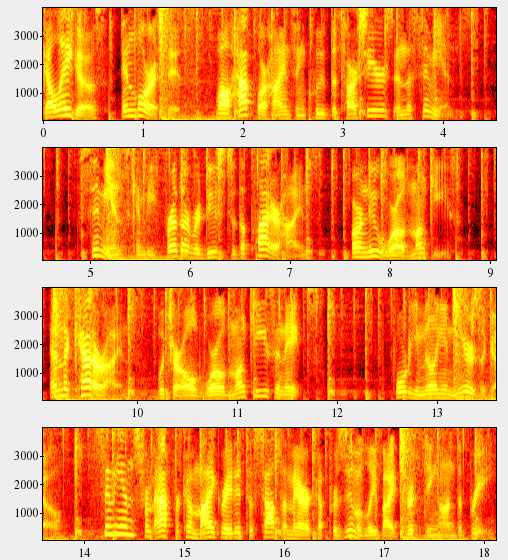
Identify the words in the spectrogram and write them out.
galagos, and lorisids, while haplorhines include the tarsiers and the simians. Simians can be further reduced to the platyrrhines, or New World monkeys, and the catarrhines, which are Old World monkeys and apes. 40 million years ago, simians from Africa migrated to South America presumably by drifting on debris,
